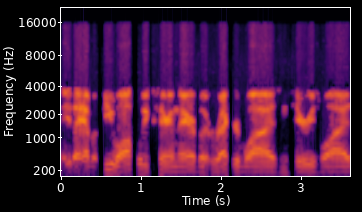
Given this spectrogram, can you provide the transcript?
They have a few off weeks here and there, but record wise and series wise,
